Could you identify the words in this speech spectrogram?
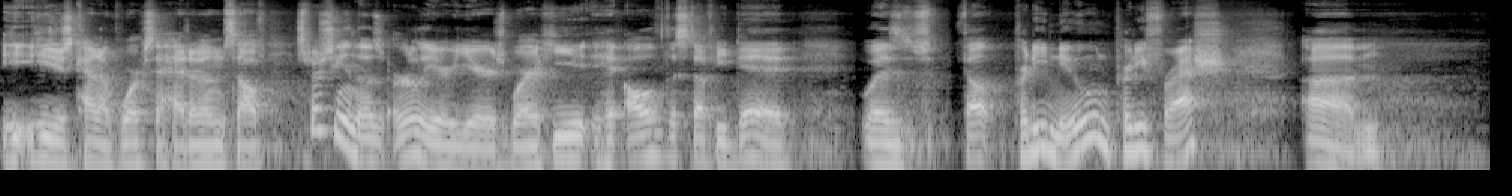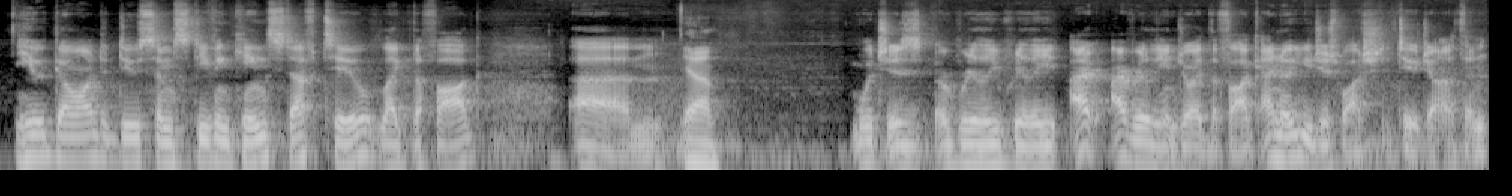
he, he just kind of works ahead of himself especially in those earlier years where he hit all of the stuff he did was felt pretty new and pretty fresh um he would go on to do some Stephen King stuff too like The Fog um Yeah. which is a really really I, I really enjoyed The Fog I know you just watched it too Jonathan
